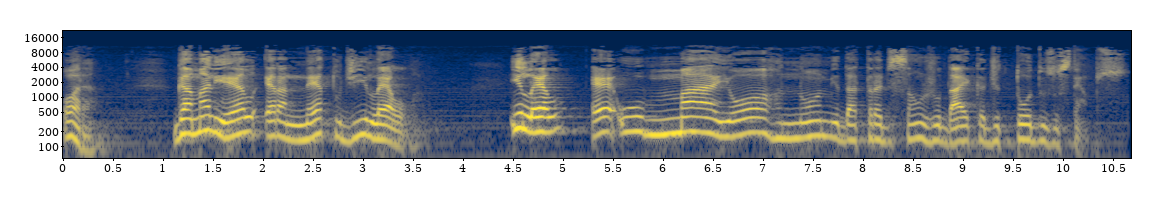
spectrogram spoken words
Ora, Gamaliel era neto de Hilel. Hilel é o maior nome da tradição judaica de todos os tempos.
